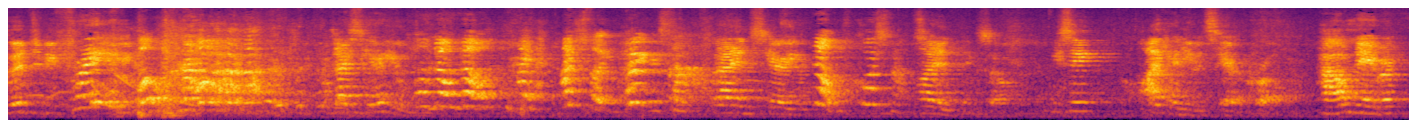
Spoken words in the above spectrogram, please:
good to be free! Oh, oh, Did I scare you? oh no, no. I, I just thought you hurt yourself. But I didn't scare you. No, of course not. I didn't think so. You see, I can't even scare a crow. How, neighbor?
